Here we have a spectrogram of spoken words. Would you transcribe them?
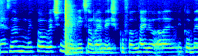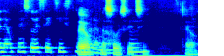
Já znám jako většinu lidí, co mají výšku v online, ale jako by neúplně související s tím. Jo, nesouvisející. Hmm. Jo.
